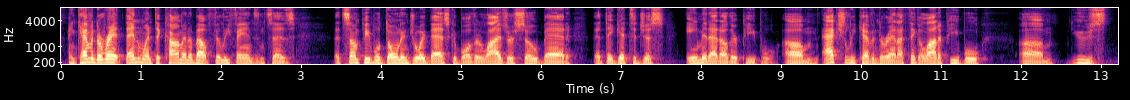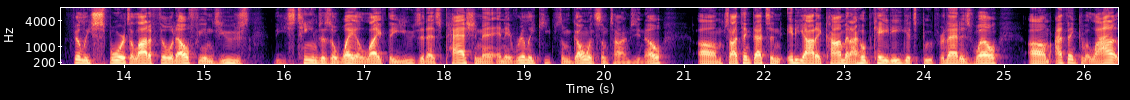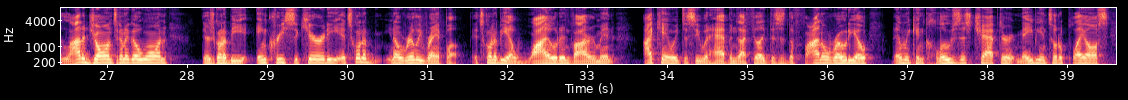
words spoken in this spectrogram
and Kevin Durant then went to comment about Philly fans and says that some people don't enjoy basketball. Their lives are so bad that they get to just aim it at other people. Um, actually, Kevin Durant, I think a lot of people um, use Philly sports. A lot of Philadelphians use these teams as a way of life. They use it as passion, and it really keeps them going sometimes, you know? Um, so I think that's an idiotic comment. I hope KD gets booed for that as well. Um, I think a lot, a lot of John's going to go on. There's going to be increased security. It's going to, you know, really ramp up. It's going to be a wild environment. I can't wait to see what happens. I feel like this is the final rodeo. Then we can close this chapter, maybe until the playoffs,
